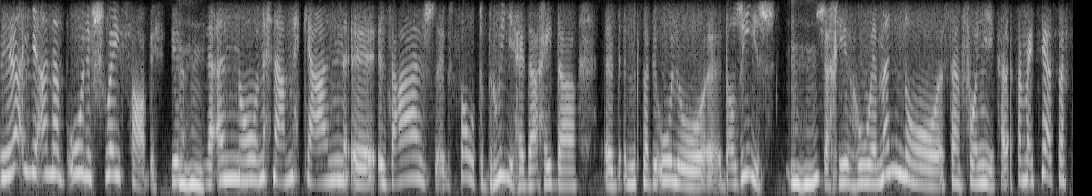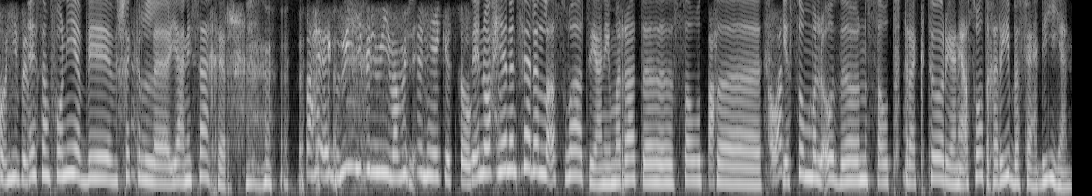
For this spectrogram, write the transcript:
برأيي أنا بقول شوي صعبة لأنه نحن عم نحكي عن آه، إزعاج صوت بروي هيدا هيدا آه، مثل ما بيقولوا ضجيج. شخير هو منه سيمفوني. هلا سميتيها سيمفوني إيه سيمفونية بشكل يعني ساخر. صحيح 100% ما مش هيك الصوت. لأنه أحيانا فعلا الأصوات يعني مرات آه، يصم الأذن صوت تراكتور يعني أصوات غريبة فعليا.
